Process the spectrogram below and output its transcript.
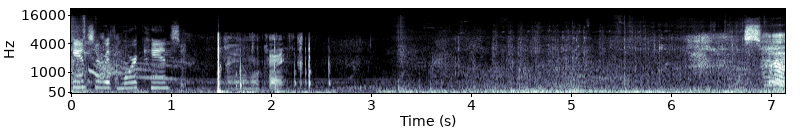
cancer with more cancer. Damn, okay. swear.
